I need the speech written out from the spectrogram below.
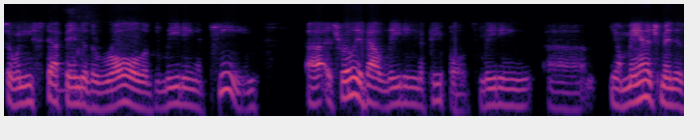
so when you step into the role of leading a team, uh, it's really about leading the people. It's leading, uh, you know, management is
